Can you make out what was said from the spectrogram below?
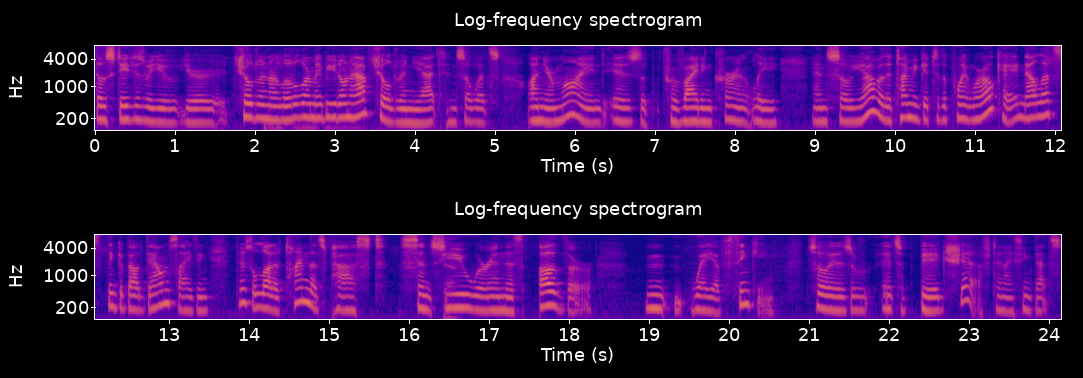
those stages where you your children are little, or maybe you don't have children yet, and so what's on your mind is providing currently. And so, yeah, by the time you get to the point where, okay, now let's think about downsizing, there's a lot of time that's passed since yeah. you were in this other m- way of thinking. So it is a it's a big shift, and I think that's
